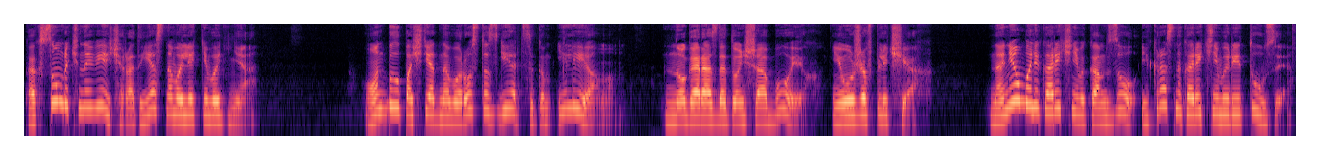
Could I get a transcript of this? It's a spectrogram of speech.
как сумрачный вечер от ясного летнего дня. Он был почти одного роста с герцогом и Лиамом, но гораздо тоньше обоих и уже в плечах. На нем были коричневый камзол и красно-коричневые ретузы —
